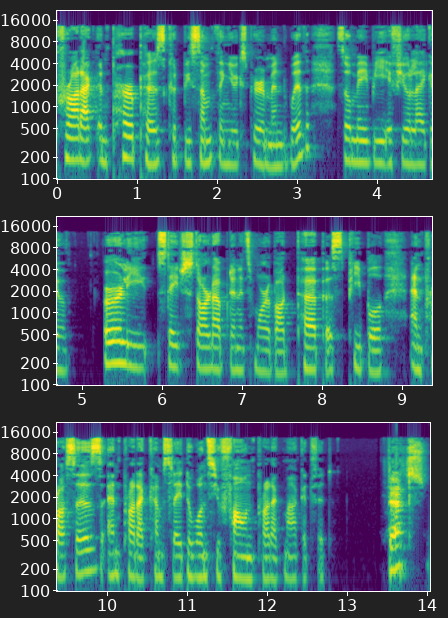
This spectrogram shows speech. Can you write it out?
product and purpose could be something you experiment with. So maybe if you're like a early stage startup, then it's more about purpose, people, and process, and product comes later once you found product market fit. That's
